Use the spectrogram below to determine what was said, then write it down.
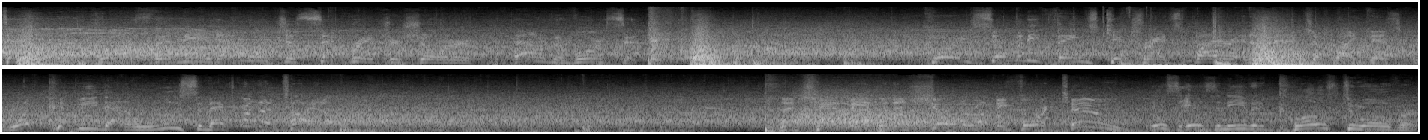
Down across the knee. That won't just separate your shoulder. That'll divorce it. Corey, so many things can transpire in a matchup like this. What could be that elusive X for the title? The his shoulder two. This isn't even close to over.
